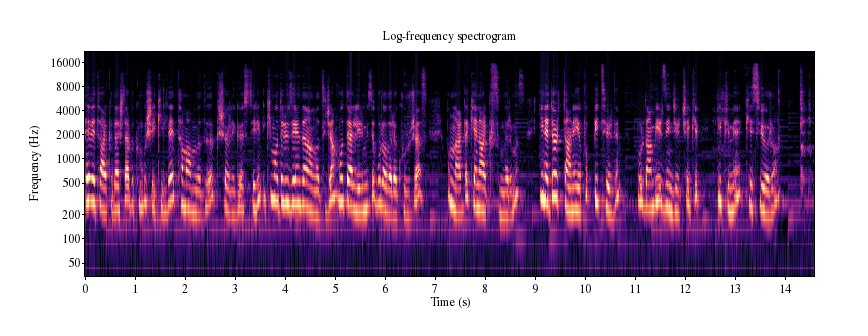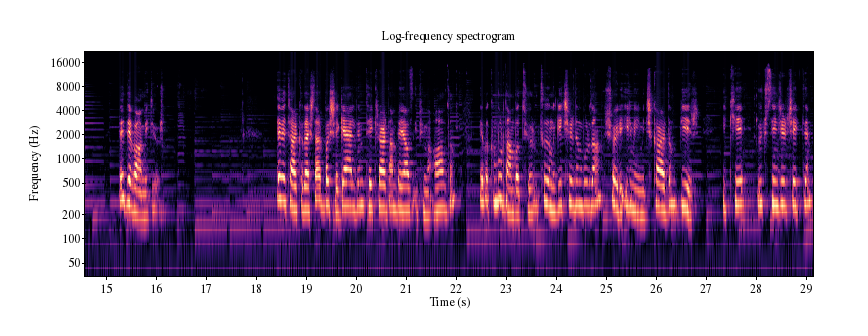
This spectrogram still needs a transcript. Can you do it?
Evet arkadaşlar bakın bu şekilde tamamladık. Şöyle göstereyim. İki model üzerinden anlatacağım. Modellerimizi buralara kuracağız. Bunlar da kenar kısımlarımız. Yine dört tane yapıp bitirdim. Buradan bir zincir çekip ipimi kesiyorum. Ve devam ediyorum. Evet arkadaşlar başa geldim. Tekrardan beyaz ipimi aldım. Ve bakın buradan batıyorum. Tığımı geçirdim buradan. Şöyle ilmeğimi çıkardım. 1, 2, 3 zincir çektim.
